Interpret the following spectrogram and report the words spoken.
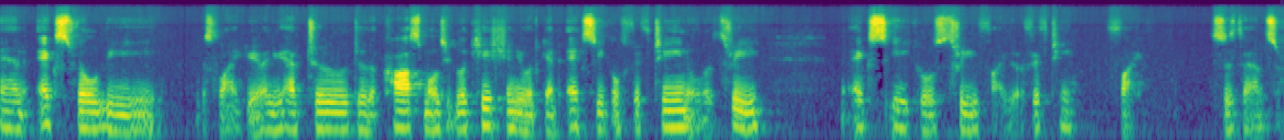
And x will be just like you. And you have to do the cross multiplication. You would get x equals 15 over 3. x equals 3, 5, or 15, 5. This is the answer.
